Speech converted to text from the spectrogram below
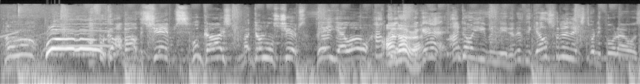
I forgot about the chips. Well, guys, McDonald's chips, they're yellow. How I could know, I right? forget? I don't even need anything else for the next 24 hours.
